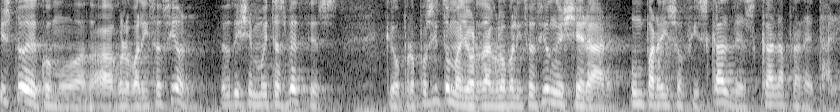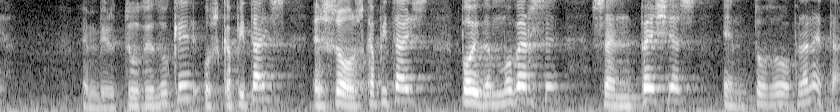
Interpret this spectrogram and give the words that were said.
Isto é como a, globalización. Eu dixen moitas veces que o propósito maior da globalización é xerar un paraíso fiscal de escala planetaria, en virtude do que os capitais, e só os capitais, poidan moverse sen pexas en todo o planeta,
